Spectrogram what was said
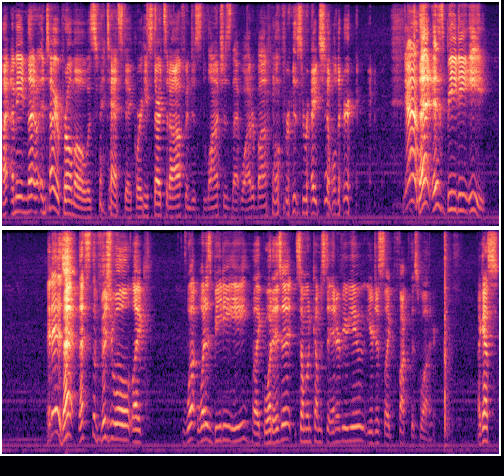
I, I mean, that entire promo was fantastic, where he starts it off and just launches that water bottle over his right shoulder. Yeah, that is BDE. it is. That that's the visual like. What what is BDE? Like what is it? Someone comes to interview you, you're just like fuck this water. I guess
